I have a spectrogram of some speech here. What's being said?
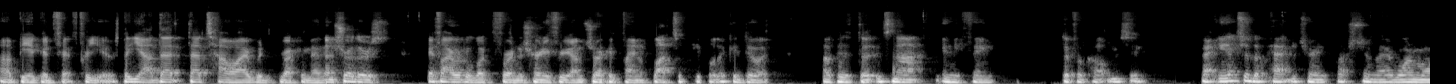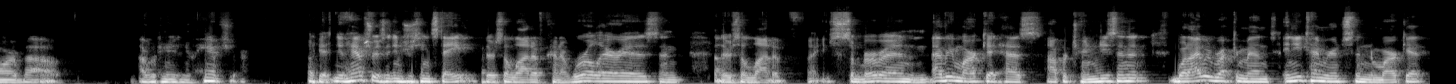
uh, be a good fit for you but yeah that that's how i would recommend i'm sure there's if i were to look for an attorney for you i'm sure i could find lots of people that could do it uh, because it's not anything difficult. Let me see. I answered the patent attorney question. I have one more about uh, opportunities in New Hampshire. Okay, New Hampshire is an interesting state. There's a lot of kind of rural areas and there's a lot of suburban. Every market has opportunities in it. What I would recommend anytime you're interested in the market,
